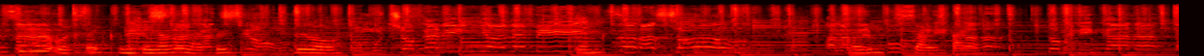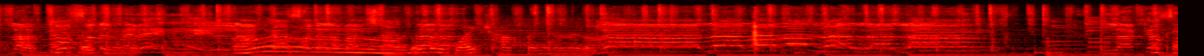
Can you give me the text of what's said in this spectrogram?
This is what it looks like when you take out the wrapper. Little things. Very satisfying. Oh, Oh, white chocolate in the middle. Okay.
